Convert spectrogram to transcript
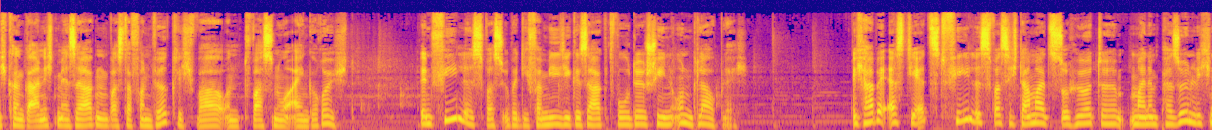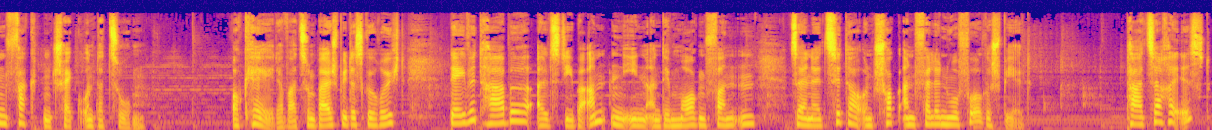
Ich kann gar nicht mehr sagen, was davon wirklich war und was nur ein Gerücht denn vieles, was über die Familie gesagt wurde, schien unglaublich. Ich habe erst jetzt vieles, was ich damals so hörte, meinem persönlichen Faktencheck unterzogen. Okay, da war zum Beispiel das Gerücht, David habe, als die Beamten ihn an dem Morgen fanden, seine Zitter- und Schockanfälle nur vorgespielt. Tatsache ist,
